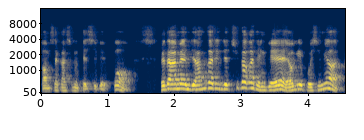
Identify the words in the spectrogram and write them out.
검색하시면 되시겠고, 그 다음에 이제 한 가지 이제 추가가 된 게 여기 보시면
